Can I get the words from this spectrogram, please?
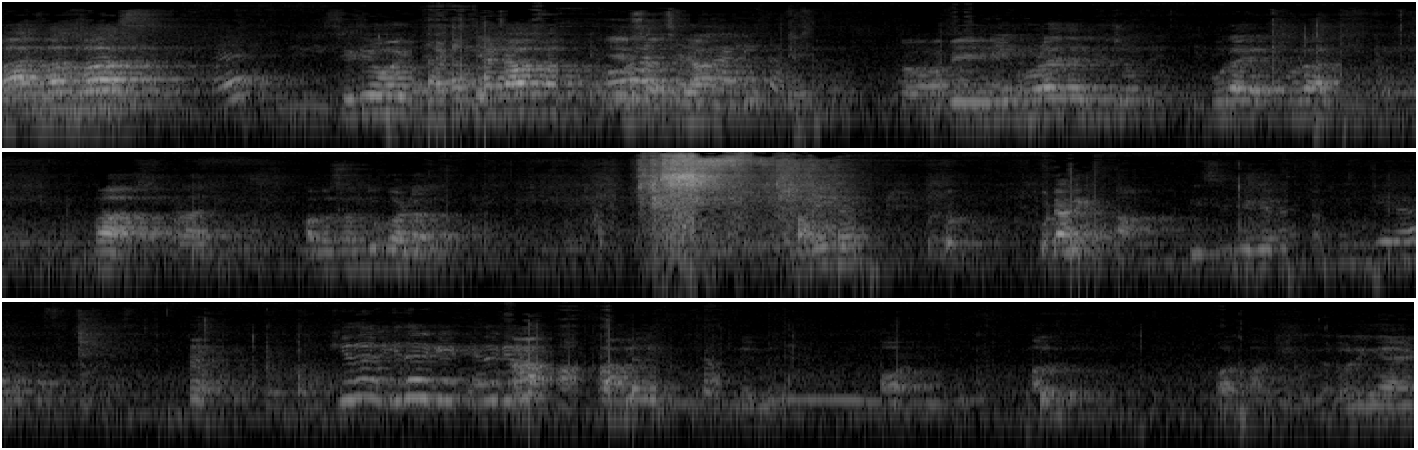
बस बस बस। सीढ़ी ओवर हटाओ सब। ये सब तो अभी ये घोड़ा इधर खींचो पूरा पूरा। बस अब संदूक को हटा दो। बाइक है उड़ाने हाँ इसी जगह पे। किधर इधर इधर हाँ, और और भागेगा रोलिंग एंड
